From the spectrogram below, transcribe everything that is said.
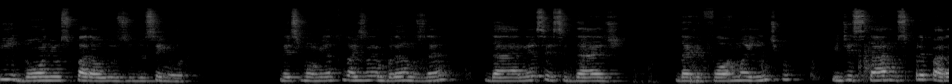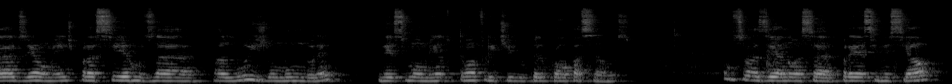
e idôneos para o uso do Senhor. Nesse momento, nós lembramos né, da necessidade da reforma íntima e de estarmos preparados realmente para sermos a, a luz do mundo, né? Nesse momento tão aflitivo pelo qual passamos. Vamos fazer a nossa prece inicial,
